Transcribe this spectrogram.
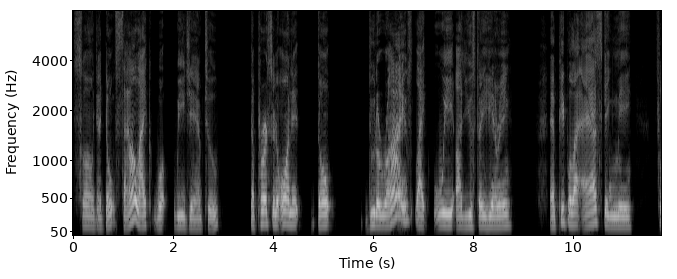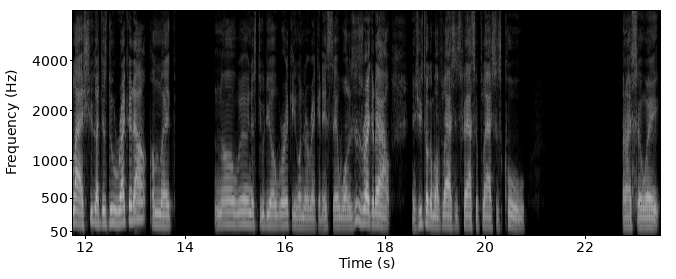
song that don't sound like what we jam to. The person on it don't do the rhymes like we are used to hearing. And people are asking me, Flash, you got this new record out? I'm like, no, we're in the studio working on the record. They said, well, is this record out? And she's talking about Flash is fast and Flash is cool. And I said, wait.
